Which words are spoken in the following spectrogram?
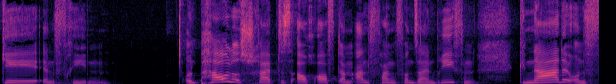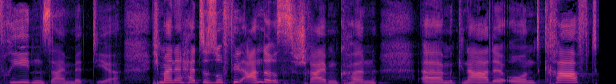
geh in Frieden. Und Paulus schreibt es auch oft am Anfang von seinen Briefen. Gnade und Frieden sei mit dir. Ich meine, er hätte so viel anderes schreiben können. Ähm, Gnade und Kraft,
